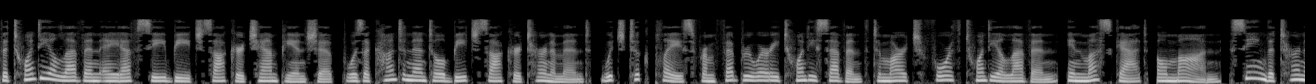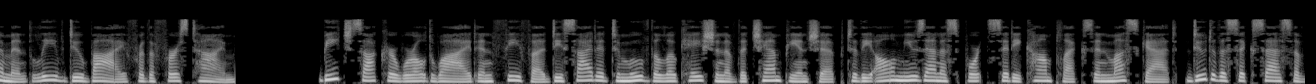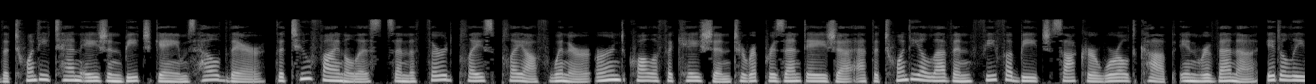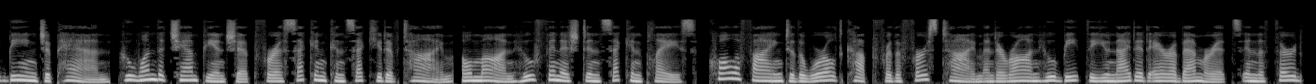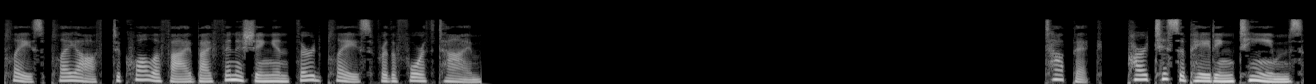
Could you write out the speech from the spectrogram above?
The 2011 AFC Beach Soccer Championship was a continental beach soccer tournament, which took place from February 27 to March 4, 2011, in Muscat, Oman, seeing the tournament leave Dubai for the first time. Beach Soccer Worldwide and FIFA decided to move the location of the championship to the Al Musannah Sports City complex in Muscat, due to the success of the 2010 Asian Beach Games held there. The two finalists and the third place playoff winner earned qualification to represent Asia at the 2011 FIFA Beach Soccer World Cup in Ravenna, Italy, being Japan, who won the championship for a second consecutive time, Oman, who finished in second place qualifying to the World Cup for the first time and Iran who beat the United Arab Emirates in the third-place playoff, to qualify by finishing in third place for the fourth time. Participating teams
